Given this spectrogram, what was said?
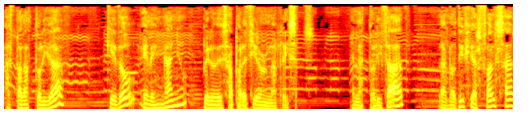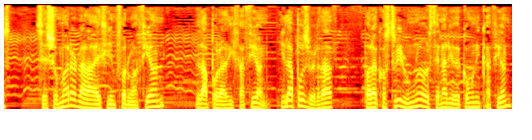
hasta la actualidad quedó el engaño, pero desaparecieron las risas. En la actualidad, las noticias falsas se sumaron a la desinformación, la polarización y la posverdad para construir un nuevo escenario de comunicación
